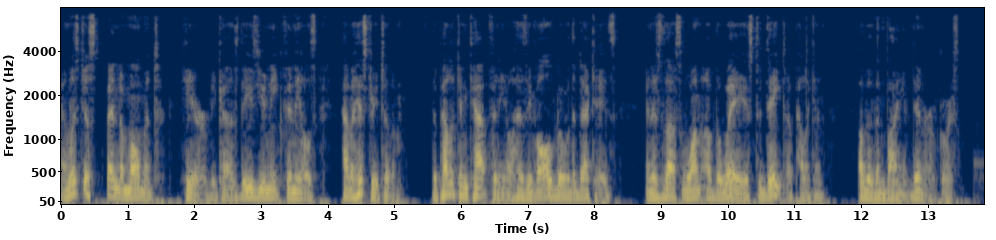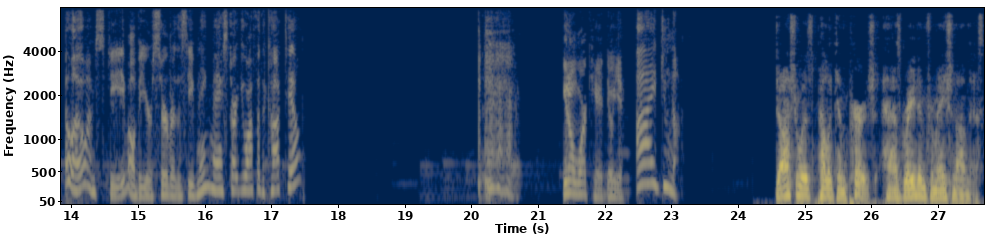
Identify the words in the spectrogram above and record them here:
And let's just spend a moment here because these unique finials have a history to them. The pelican cap finial has evolved over the decades and is thus one of the ways to date a pelican, other than buying it dinner, of course. Hello, I'm Steve. I'll be your server this evening. May I start you off with a cocktail? You don't work here, do you? I do not. Joshua's Pelikan Perch has great information on this.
